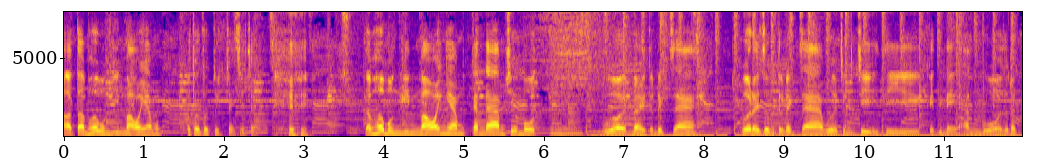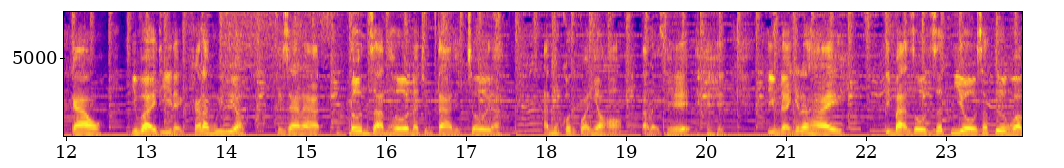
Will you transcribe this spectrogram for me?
à, tầm hơn một nghìn máu anh em. Ôi, thôi, thôi, thôi, chạy chạy chạy. Tầm hơn một nghìn máu anh em can đam chia một ừ, vừa đẩy tướng địch ra vừa đẩy dừng tướng địch ra vừa trừng trị thì cái tỷ lệ ăn bùa rất là cao. Như vậy thì lại khá là nguy hiểm. Thực ra là đơn giản hơn là chúng ta sẽ chơi là ăn những con quái nhỏ tạo lợi thế. Tìm đánh rất là hay. Tìm bạn dồn rất nhiều sát thương vào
